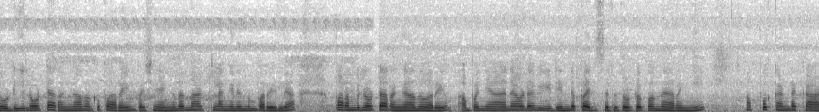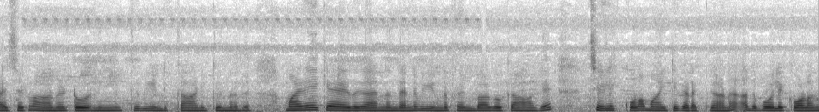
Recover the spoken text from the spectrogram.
തൊടിയിലോട്ട് ഇറങ്ങുക എന്നൊക്കെ പറയും. പക്ഷേ ഞങ്ങളുടെ നാട്ടിൽ അങ്ങനെയൊന്നും പറയില്ല. പറമ്പിലോട്ട് ഇറങ്ങുക എന്ന് പറയും. അപ്പോൾ ഞാനവിടെ വീടിന്റെ പരിസരത്തോട്ടൊക്കെ ഒന്ന് ഇറങ്ങി. അപ്പോൾ കണ്ട കാഴ്ചകളാണ് കേട്ടോ നിങ്ങൾക്ക് വേണ്ടി കാണിക്കുന്നത്. മഴയൊക്കെ ആയത് കാരണം തന്നെ വീടിന്റെ ഫ്രണ്ട് ഭാഗമൊക്കെ ആകെ ചെളിക്കുളമായിട്ട് കിടക്കുകയാണ്. അതുപോലെ കുളം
